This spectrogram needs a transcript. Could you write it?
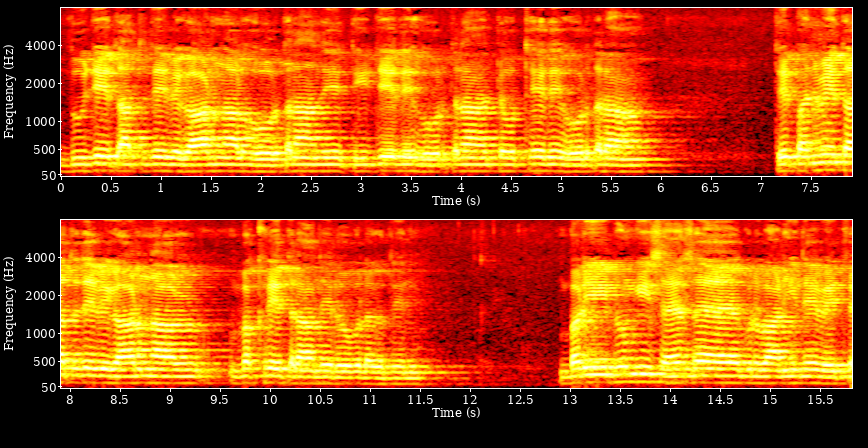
ਦੂਜੇ ਤੱਤ ਦੇ ਵਿਗਾੜ ਨਾਲ ਹੋਰ ਤਰ੍ਹਾਂ ਦੇ, ਤੀਜੇ ਦੇ ਹੋਰ ਤਰ੍ਹਾਂ, ਚੌਥੇ ਦੇ ਹੋਰ ਤਰ੍ਹਾਂ ਤੇ ਪੰਜਵੇਂ ਤੱਤ ਦੇ ਵਿਗਾੜ ਨਾਲ ਵੱਖਰੇ ਤਰ੍ਹਾਂ ਦੇ ਰੋਗ ਲੱਗਦੇ ਨੇ। ਬੜੀ ਡੂੰਗੀ ਸਹਿਸ ਹੈ ਗੁਰਬਾਣੀ ਦੇ ਵਿੱਚ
